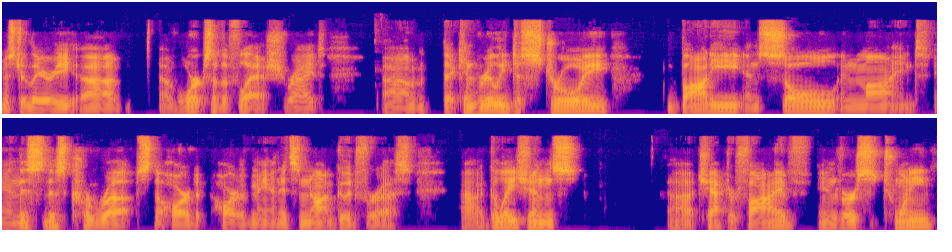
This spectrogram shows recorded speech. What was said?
Mr. Larry, uh, of works of the flesh, right? um, that can really destroy body and soul and mind and this this corrupts the heart heart of man it's not good for us uh, galatians uh, chapter 5 in verse 20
